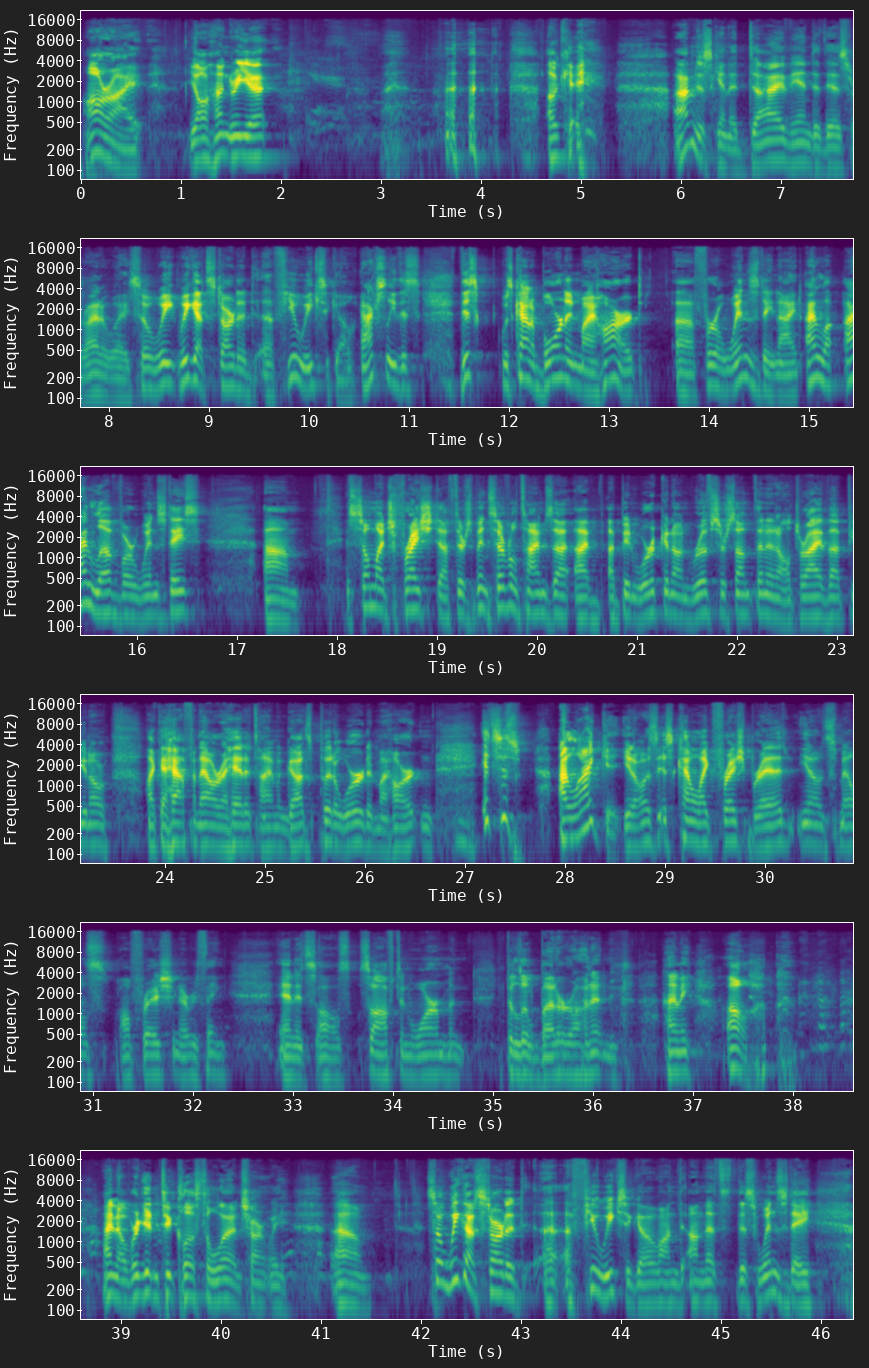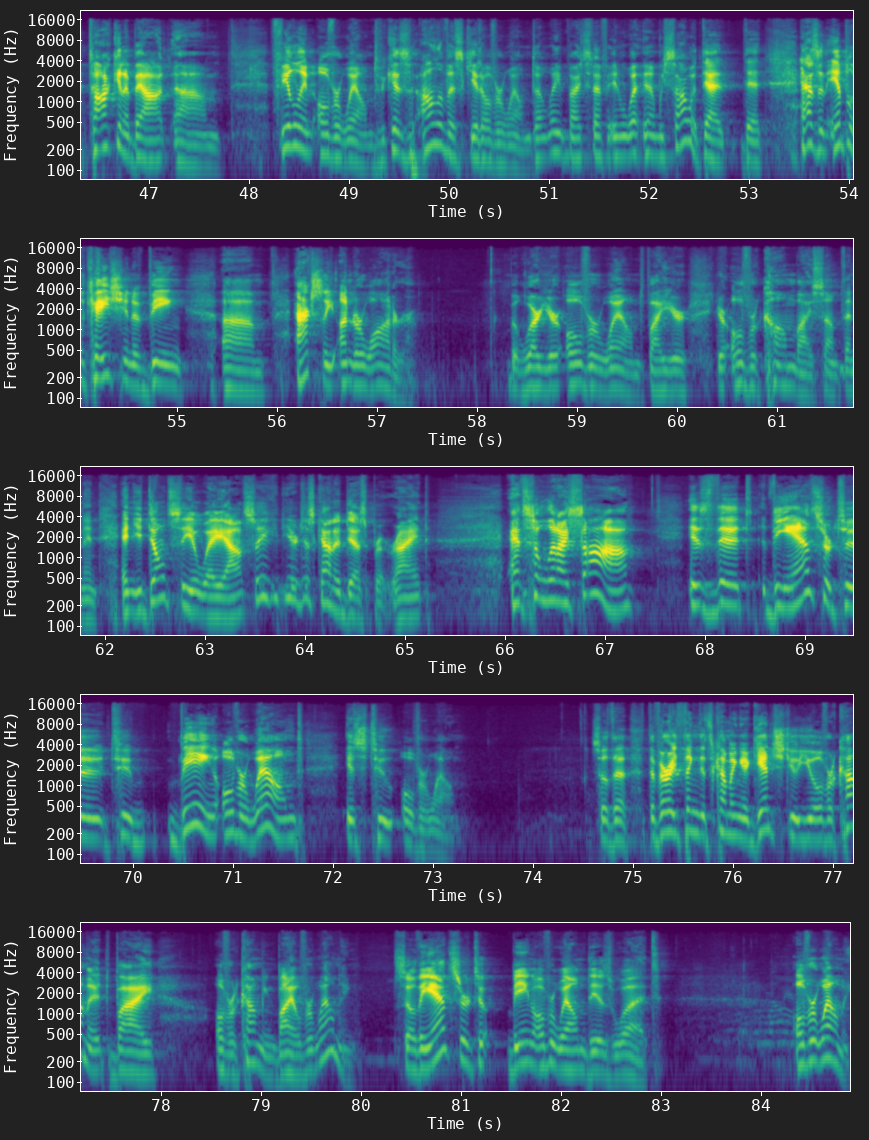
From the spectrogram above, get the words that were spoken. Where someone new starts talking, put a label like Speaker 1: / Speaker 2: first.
Speaker 1: All right. Y'all hungry yet? okay. I'm just going to dive into this right away. So we, we got started a few weeks ago. Actually, this this was kind of born in my heart uh, for a Wednesday night. I, lo- I love our Wednesdays. Um, it's so much fresh stuff. There's been several times I, I've, I've been working on roofs or something, and I'll drive up, you know, like a half an hour ahead of time, and God's put a word in my heart, and it's just I like it. You know, it's, it's kind of like fresh bread. You know, it smells all fresh and everything, and it's all soft and warm, and put a little butter on it, and honey. Oh, I know we're getting too close to lunch, aren't we? Um, so we got started a, a, few weeks ago on, on this, this Wednesday talking about um, feeling overwhelmed because all of us get overwhelmed, don't we, by stuff? And, what, and we saw what that, that has an implication of being um, actually underwater but where you're overwhelmed by your you're overcome by something and and you don't see a way out so you're just kind of desperate right and so what i saw is that the answer to to being overwhelmed is to overwhelm. So the, the very thing that's coming against you, you overcome it by overcoming, by overwhelming. So the answer to being overwhelmed is what? Overwhelming.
